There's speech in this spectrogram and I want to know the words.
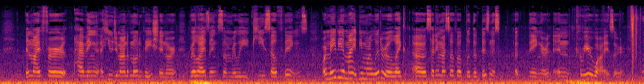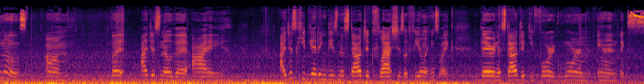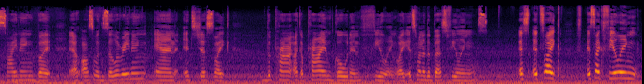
in life for having a huge amount of motivation or realizing some really key self things. Or maybe it might be more literal, like uh, setting myself up with a business uh, thing or and career wise, or who knows. Um, but I just know that I. I just keep getting these nostalgic flashes of feelings like they're nostalgic, euphoric, warm, and exciting, but also exhilarating. And it's just like the prime, like a prime golden feeling. Like it's one of the best feelings. It's it's like it's like feeling.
